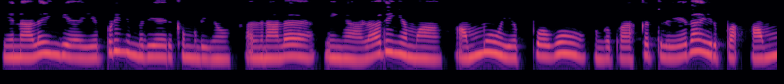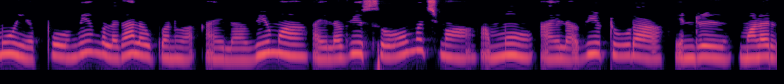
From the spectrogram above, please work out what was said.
என்னால இங்க எப்படி நிம்மதியா இருக்க முடியும்? அதனால நீங்க அழாதீங்கம்மா. அம்மு எப்போவும் உங்க பக்கத்திலேயே தான் இருப்பா. அம்மு எப்போவுமே உங்களை தான் லவ் பண்ணுவா. ஐ லவ் யூமா ஐ லவ் யூ சோ மச்மா அம்மு ஐ லவ் யூ டூடா என்று மலர்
